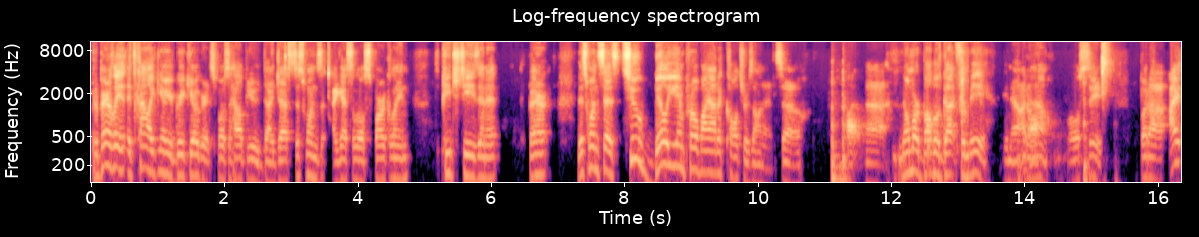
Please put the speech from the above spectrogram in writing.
but apparently, it's kind of like you know your Greek yogurt. It's supposed to help you digest. This one's, I guess, a little sparkling. Peach tea's in it. Bear- This one says two billion probiotic cultures on it. So uh, no more bubble gut for me. You know, I don't know. We'll see. But uh, I,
